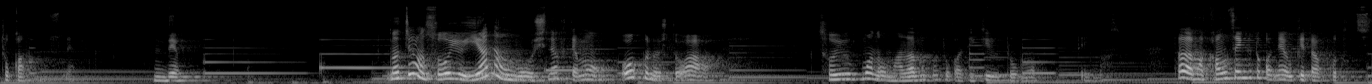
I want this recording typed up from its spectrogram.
とかなんですね。でもちろんそういう嫌な思いをしなくても多くの人はそういうものを学ぶことができると思っていますただまあカウンセリングとかね受けた子たちっ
